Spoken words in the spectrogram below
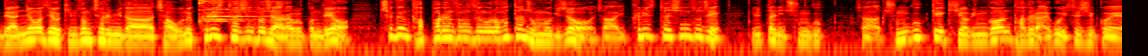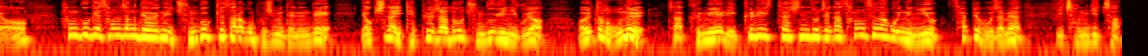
네 안녕하세요 김성철입니다. 자 오늘 크리스탈 신소재 알아볼 건데요. 최근 가파른 상승으로 핫한 종목이죠. 자 이 크리스탈 신소재 일단 이 중국 자 중국계 기업인 건 다들 알고 있으실 거예요. 한국에 상장되어 있는 이 중국 회사라고 보시면 되는데 역시나 이 대표자도 중국인이고요. 어, 일단 오늘 자 금요일 이 크리스탈 신소재가 상승하고 있는 이유 살펴보자면 이 전기차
